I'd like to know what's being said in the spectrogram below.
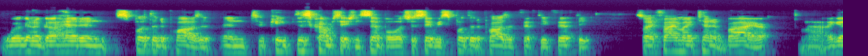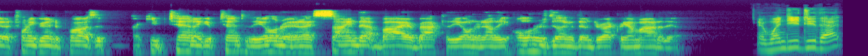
we're going to go ahead and split the deposit. And to keep this conversation simple, let's just say we split the deposit 50 50. So I find my tenant buyer. Uh, I get a 20 grand deposit. I keep 10. I give 10 to the owner, and I sign that buyer back to the owner. Now the owner is dealing with them directly. I'm out of there And when do you do that?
